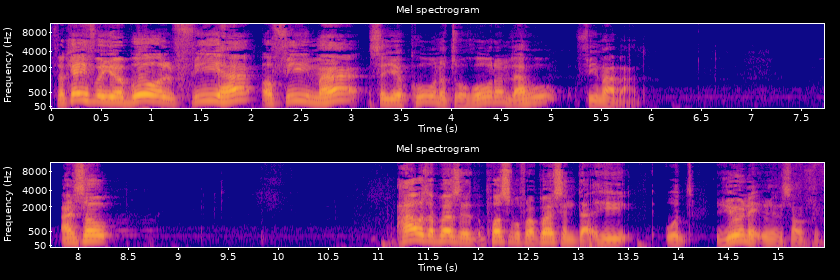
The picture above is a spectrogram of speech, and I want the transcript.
فكيف يبول فيها أو فيما سيكون طهورا له فيما بعد. And so, how is a person possible for a person that he would urinate within something,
